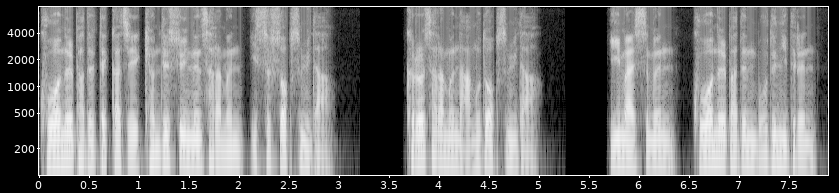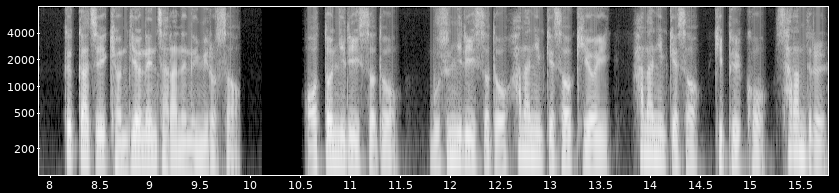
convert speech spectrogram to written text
구원을 받을 때까지 견딜 수 있는 사람은 있을 수 없습니다. 그럴 사람은 아무도 없습니다. 이 말씀은 구원을 받은 모든 이들은 끝까지 견디어낸 자라는 의미로서 어떤 일이 있어도 무슨 일이 있어도 하나님께서 기어이 하나님께서 기필코 사람들을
